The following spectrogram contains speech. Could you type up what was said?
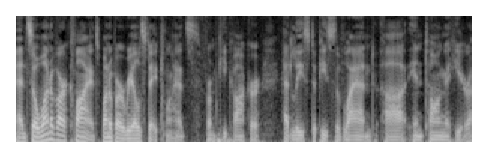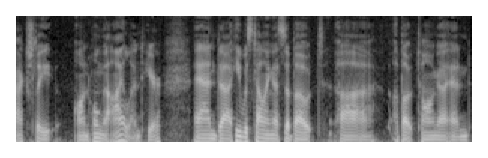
And so one of our clients, one of our real estate clients from Caye Caulker, had leased a piece of land uh, in Tonga here, actually on Hunga Island here, and uh, he was telling us about uh, about Tonga and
